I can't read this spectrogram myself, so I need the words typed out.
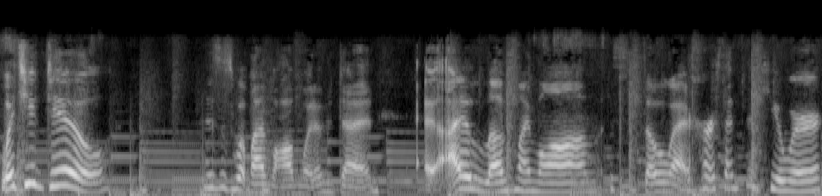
What you do? This is what my mom would have done. I love my mom so much. Her sense of humor,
